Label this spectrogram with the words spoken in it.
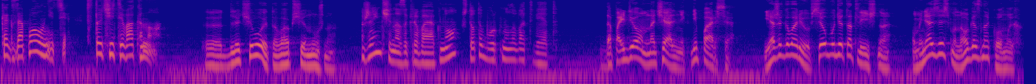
Как заполните, стучите в окно. Э, для чего это вообще нужно? Женщина, закрывая окно, что-то буркнула в ответ. Да пойдем, начальник, не парься. Я же говорю, все будет отлично. У меня здесь много знакомых.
